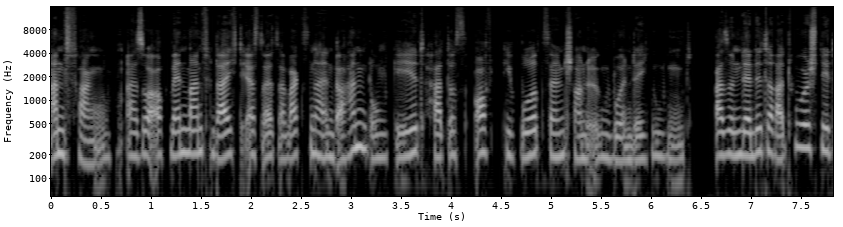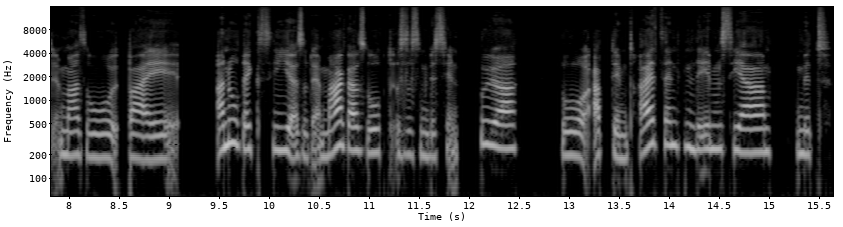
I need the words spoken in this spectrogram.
anfangen. Also auch wenn man vielleicht erst als Erwachsener in Behandlung geht, hat es oft die Wurzeln schon irgendwo in der Jugend. Also in der Literatur steht immer so bei Anorexie, also der Magersucht, ist es ein bisschen früher, so ab dem 13. Lebensjahr mit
